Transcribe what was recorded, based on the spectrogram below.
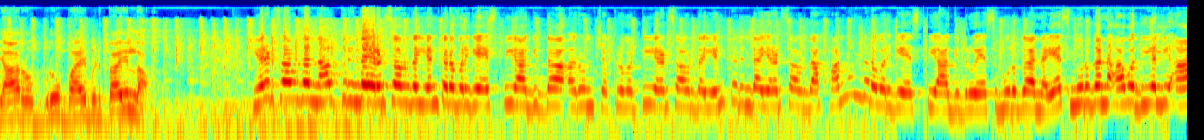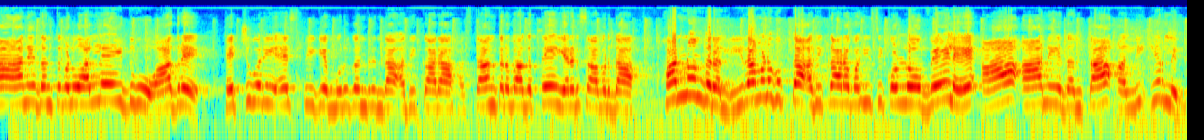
ಯಾರೊಬ್ಬರು ಬಾಯ್ಬಿಡ್ತಾ ಇಲ್ಲ. ಎರಡ್ ಸಾವಿರದ ನಾಲ್ಕರಿಂದ ಎರಡ್ ಸಾವಿರದ ಎಂಟರವರೆಗೆ ಎಸ್ಪಿ ಆಗಿದ್ದ ಅರುಣ್ ಚಕ್ರವರ್ತಿ, ಎರಡ್ ಸಾವಿರದ ಎಂಟರಿಂದ ಎರಡ್ ಸಾವಿರದ ಹನ್ನೊಂದರವರೆಗೆ ಎಸ್ಪಿ ಆಗಿದ್ರು. ಎಸ್ ಮುರುಗನ್ ಎಸ್ ಮುರುಗನ್ ಅವಧಿಯಲ್ಲಿ ಆ ಆನೆ ದಂತಗಳು ಅಲ್ಲೇ ಇದ್ವು. ಆದ್ರೆ ಹೆಚ್ಚುವರಿ ಎಸ್ಪಿಗೆ ಮುರುಗನ್ರಿಂದ ಅಧಿಕಾರ ಹಸ್ತಾಂತರವಾಗುತ್ತೆ. ಎರಡ್ ಸಾವಿರದ ಹನ್ನೊಂದರಲ್ಲಿ ರಮಣಗುಪ್ತ ಅಧಿಕಾರ ವಹಿಸಿಕೊಳ್ಳೋ ವೇಳೆ ಆ ಆನೆ ದಂತ ಅಲ್ಲಿ ಇರಲಿಲ್ಲ.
